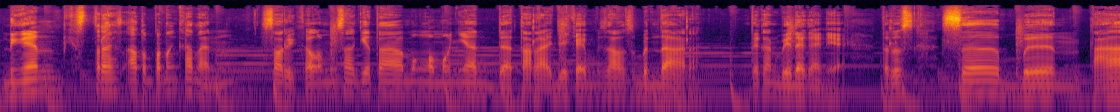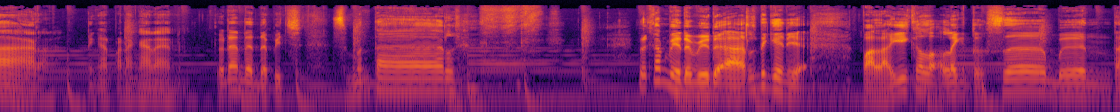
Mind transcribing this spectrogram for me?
Dengan stres atau penekanan sorry kalau misal kita mau ngomongnya datar aja kayak misal sebentar itu kan beda kan ya? Terus sebentar. Dengan penekanan kemudian ada pitch sebentar. Itu kan beda-beda arti kan ya? Apalagi kalau leng tuh sebentar.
